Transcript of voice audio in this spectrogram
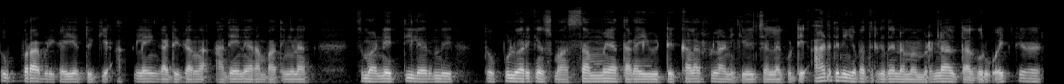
சூப்பராக இப்படி கையை தூக்கி அக்களையும் காட்டியிருக்காங்க. அதே நேரம் பார்த்தீங்கன்னா சும்மா நெத்தியிலேருந்து தொப்புள் வரைக்கும் சும்மா செம்மையாக தடவி விட்டு கலர்ஃபுல்லாக நிற்கிது செல்லக்குட்டி. அடுத்து நீங்கள் பார்த்துருக்கது நம்ம Mrunal Thakur. White colour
